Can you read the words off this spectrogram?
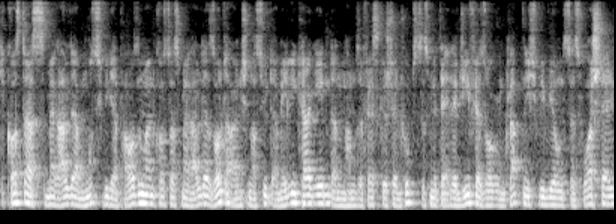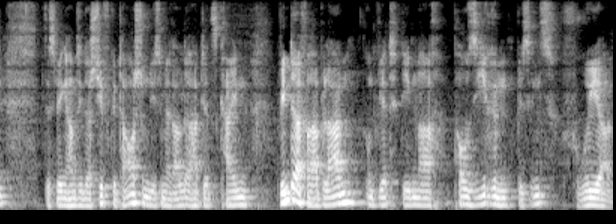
Die Costa Smeralda muss wieder Pause machen. Costa Smeralda sollte eigentlich nach Südamerika gehen. Dann haben sie festgestellt, hups, das mit der Energieversorgung klappt nicht, wie wir uns das vorstellen. Deswegen haben sie das Schiff getauscht und die Smeralda hat jetzt keinen Winterfahrplan und wird demnach pausieren bis ins Frühjahr.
